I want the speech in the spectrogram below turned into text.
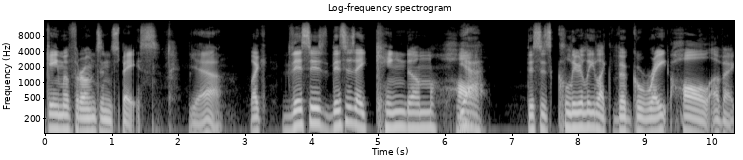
Game of Thrones in space. Yeah. Like this is this is a kingdom hall. Yeah. This is clearly like the great hall of a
